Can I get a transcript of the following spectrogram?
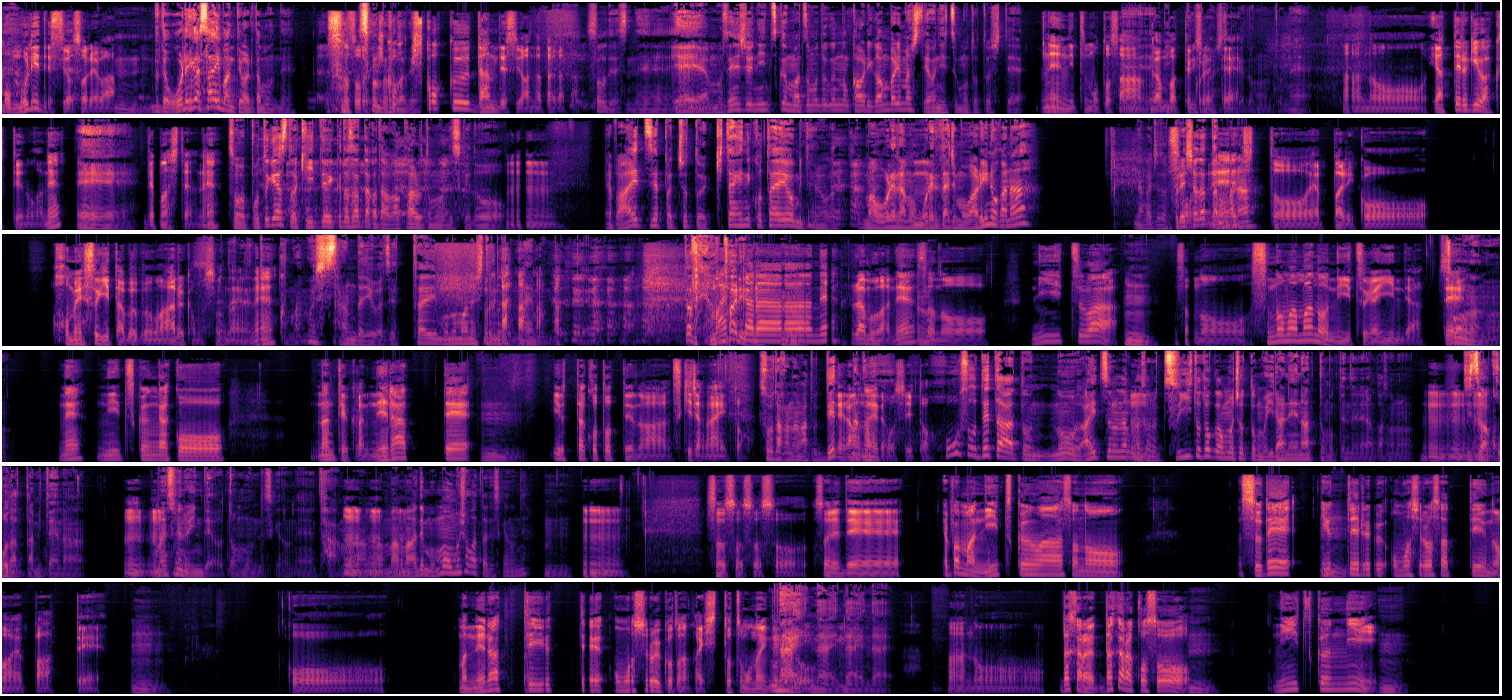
けど、もう無理ですよ、それはう。ん。だって俺が裁判って言われたもんね。そうそう、被告、その場で被告団ですよ、あなた方。そうですね。いやいや、もう先週、ニーツくん、松本くんの代わり頑張りましたよ、ニーツ元として。ね、三本さん、えー頑張ってくれびっくりしましたけて。ど、本当ね。あのー、やってる疑惑っていうのがね、ええ出ましたよね。そう、ポッドキャストを聞いてくださった方はわかると思うんですけど、うん。やっぱあいつやっぱちょっと期待に応えようみたいなのが、まあ俺らも、うん俺たちも悪いのかな？なんかちょっとプレッシャーだったのかな、ねちょっと、やっぱりこう、褒めすぎた部分はあるかもしれないよね。クマムシ三代は絶対モノマネしてるのじゃないもん だって。ただやっぱり、ね、前からね、ラムはね、うんその、ニーツは、うん、うん。その、素のままのニーツがいいんであっそうて、なの。ね、ニーツくんがこう、なんていうか、狙ってうん。言ったことっていうのは好きじゃないと。そうだからなんかあと出狙わないでほしいと。放送出た後のあいつのなんかそのツイートとかもちょっともういらねえなって思ってんだよね。なんかその、実はこうだったみたいな。うんうん。お前そういうのいいんだよと思うんですけどね。た、まあまあまあまあ、でももう面白かったですけどね。うん。うん。そうそうそうそう。それで、やっぱまあ、ニーツくんは、その、素で言ってる面白さっていうのはやっぱあって、うん。こう、まあ、狙って言って面白いことなんか一つもないんだけど、ないないないない。あのー、だから、だからこそ、うん。ニーツくんにう、ん。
